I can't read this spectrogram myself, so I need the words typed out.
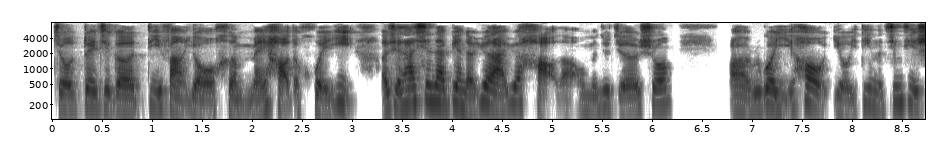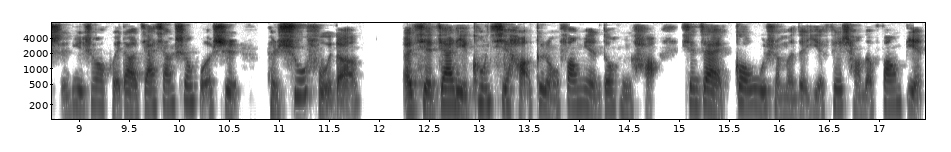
就对这个地方有很美好的回忆。而且它现在变得越来越好了，我们就觉得说，呃，如果以后有一定的经济实力之后回到家乡生活是很舒服的，而且家里空气好，各种方面都很好。现在购物什么的也非常的方便，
